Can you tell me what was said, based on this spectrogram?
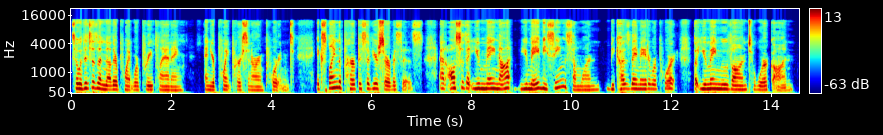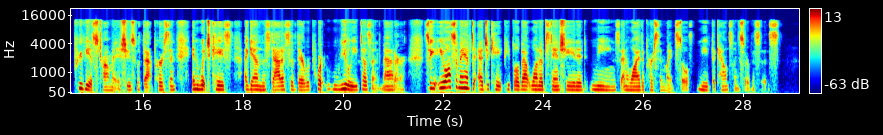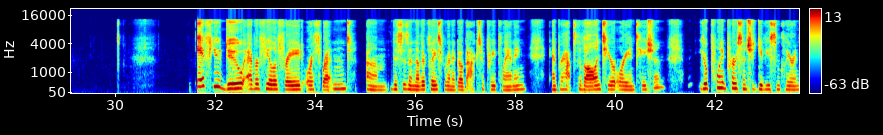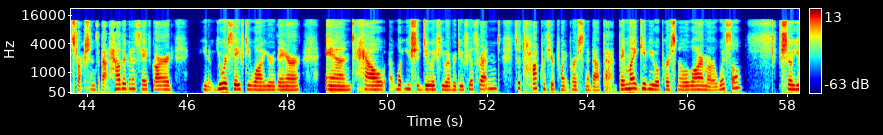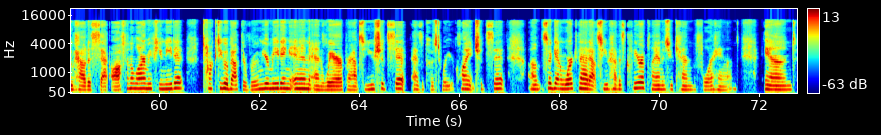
So this is another point where pre-planning and your point person are important. Explain the purpose of your services and also that you may not, you may be seeing someone because they made a report, but you may move on to work on previous trauma issues with that person, in which case, again, the status of their report really doesn't matter. So you also may have to educate people about what substantiated means and why the person might still need the counseling services. If you do ever feel afraid or threatened, um, this is another place we're going to go back to pre-planning and perhaps the volunteer orientation. Your point person should give you some clear instructions about how they're going to safeguard you know, your safety while you're there and how what you should do if you ever do feel threatened. So talk with your point person about that. They might give you a personal alarm or a whistle show you how to set off an alarm if you need it, talk to you about the room you're meeting in and where perhaps you should sit as opposed to where your client should sit. Um, so again, work that out so you have as clear a plan as you can beforehand. And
